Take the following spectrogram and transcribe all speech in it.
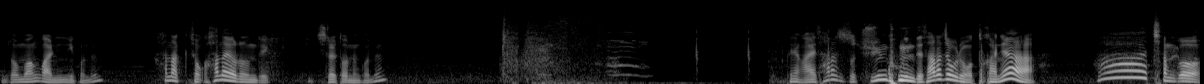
너무한 거 아니니 이거는? 하나 저거 하나 열었는데 이 지랄 떠는 거는? 그냥 아예 사라졌어. 주인공인데 사라져버리면 어떡하냐? 아 참거.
